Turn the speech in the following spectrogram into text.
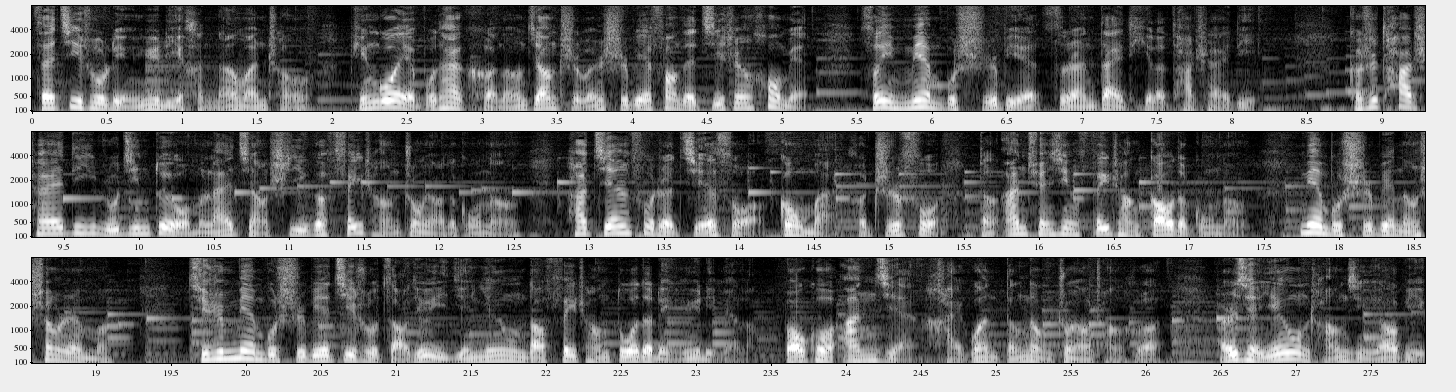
在技术领域里很难完成。苹果也不太可能将指纹识别放在机身后面，所以面部识别自然代替了 Touch ID。可是 Touch ID 如今对我们来讲是一个非常重要的功能，它肩负着解锁、购买和支付等安全性非常高的功能。面部识别能胜任吗？其实面部识别技术早就已经应用到非常多的领域里面了，包括安检、海关等等重要场合，而且应用场景要比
